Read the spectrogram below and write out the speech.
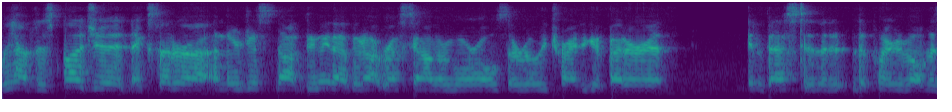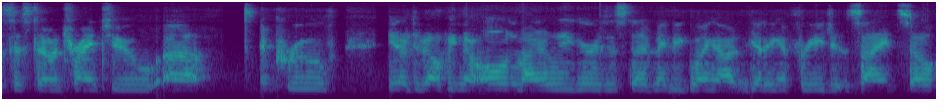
we have this budget, and et cetera," and they're just not doing that. They're not resting on their laurels. They're really trying to get better and invest in the, the player development system and trying to uh, improve, you know, developing their own minor leaguers instead of maybe going out and getting a free agent signed. So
